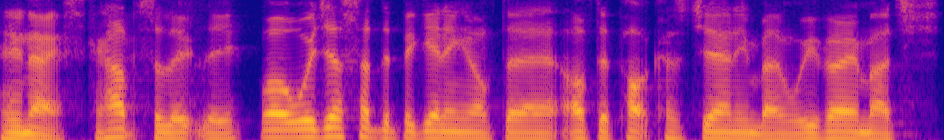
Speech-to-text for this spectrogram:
Who knows? Absolutely. Well, we're just at the beginning of the of the podcast journey, but we very much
